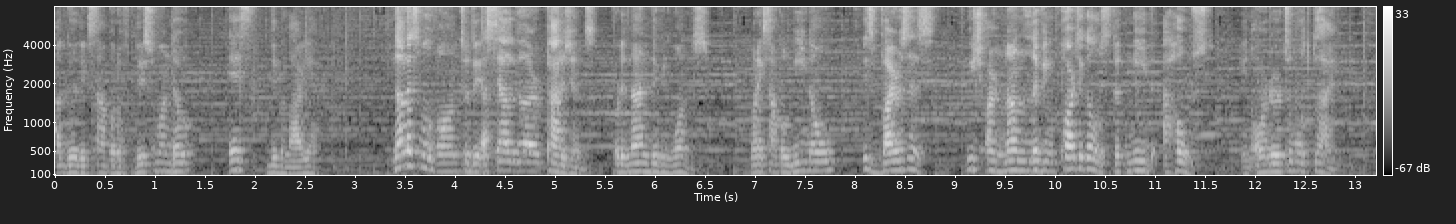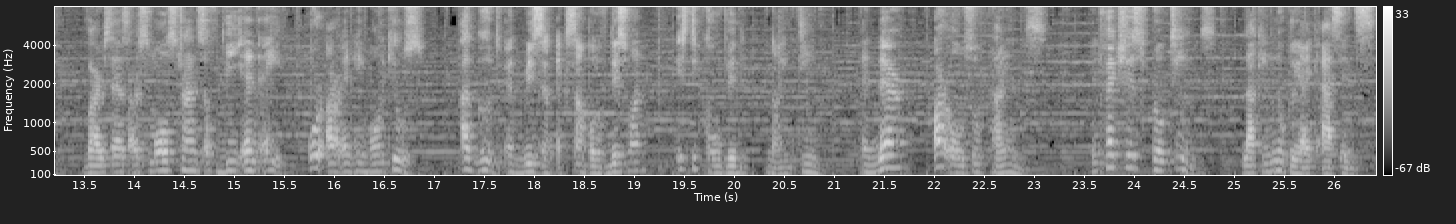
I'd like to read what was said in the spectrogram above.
a good example of this one though is the malaria. Now let's move on to the acellular pathogens, or the non-living ones. One example we know is viruses, which are non-living particles that need a host in order to multiply. Viruses are small strands of DNA or RNA molecules. A good and recent example of this one is the COVID-19. And there are also prions, infectious proteins lacking nucleic acids.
